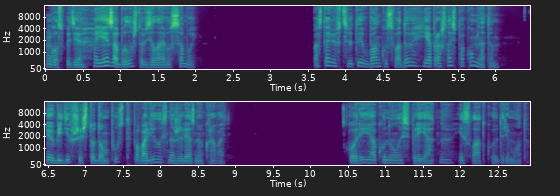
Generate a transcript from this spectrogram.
Господи, а я и забыла, что взяла его с собой. Поставив цветы в банку с водой, я прошлась по комнатам и, убедившись, что дом пуст, повалилась на железную кровать. Вскоре я окунулась в приятную и сладкую дремоту.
